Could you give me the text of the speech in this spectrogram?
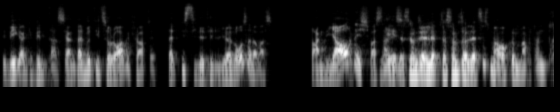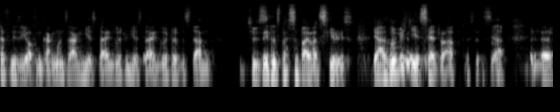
Vega gewinnt das, ja, und dann wird die zu Raw getraftet. Dann ist die den Titel wieder los, oder was? Sagen die ja auch nicht, was da nee, ist. Das haben, sie, das haben sie letztes Mal auch gemacht. Dann treffen die sich auf dem Gang und sagen: Hier ist dein Gürtel, hier ist dein Gürtel, bis dann. Tschüss. Sehen uns bei Survivor Series. Ja, so wichtig ist der Draft. Ist so. ja. Äh,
